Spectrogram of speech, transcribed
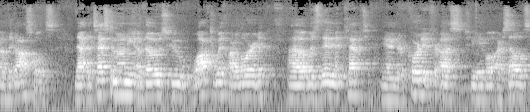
of the Gospels that the testimony of those who walked with our Lord uh, was then kept and recorded for us to be able ourselves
